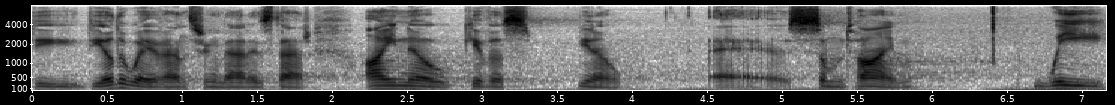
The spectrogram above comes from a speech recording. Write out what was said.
the the other way of answering that is that I know. Give us you know uh, some time. We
